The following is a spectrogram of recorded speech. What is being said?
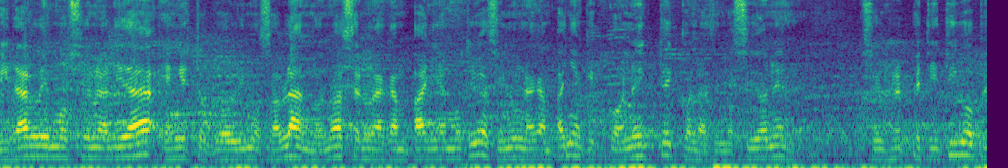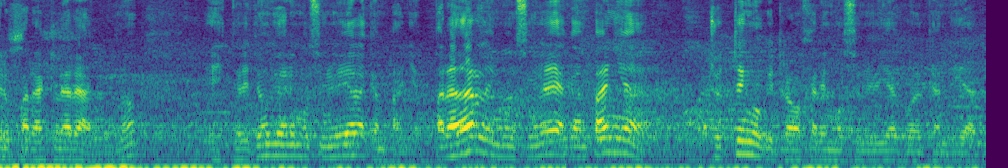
y, darle emocionalidad en esto que volvimos hablando, no hacer una campaña emotiva, sino una campaña que conecte con las emociones. Soy repetitivo, pero para aclararlo, ¿no? Este, le tengo que dar emocionalidad a la campaña. Para darle emocionalidad a la campaña, yo tengo que trabajar emocionalidad con el candidato.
